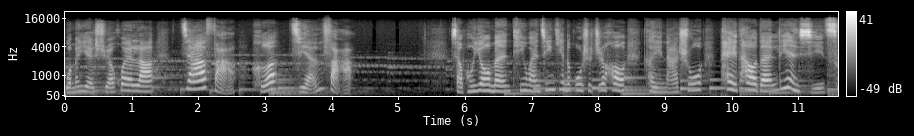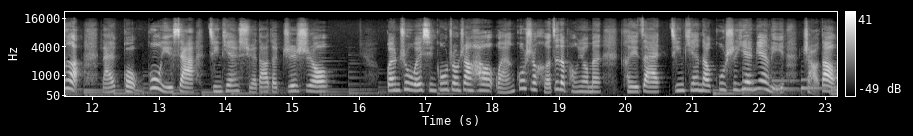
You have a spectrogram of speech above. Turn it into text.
我们也学会了加法。和减法。小朋友们听完今天的故事之后，可以拿出配套的练习册来巩固一下今天学到的知识哦。关注微信公众账号“玩故事盒子”的朋友们，可以在今天的故事页面里找到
